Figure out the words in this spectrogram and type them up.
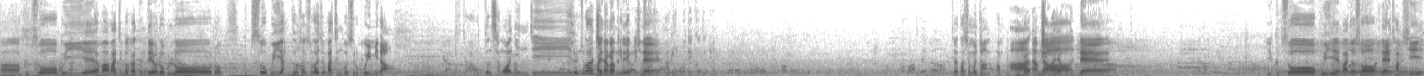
아, 급소 부위에 아마 맞은 것 같은데요. 러블러로 급소 부위에 함태훈 선수가 좀 맞은 것으로 보입니다. 자, 어떤 상황인지를 좀 순간 봐야 지나갔기 되겠는데요. 때문에 저도 네. 지금 확인을 못했거든요. 자, 다시 한번 좀 한번 아 볼까요? 낭심 아, 맞았거든요. 네. 아, 이 급소 부위에 맞아서 네, 잠시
